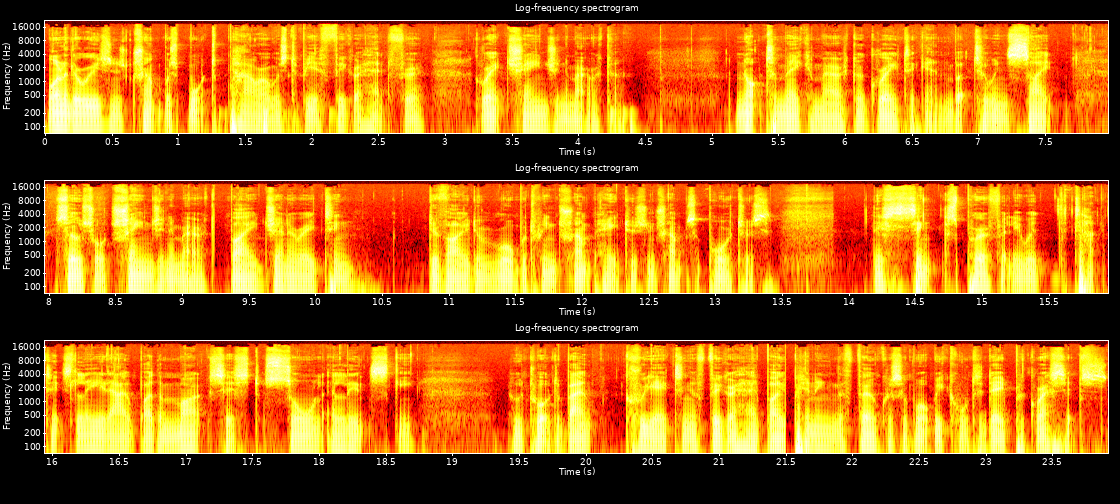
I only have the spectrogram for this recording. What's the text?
One of the reasons Trump was brought to power was to be a figurehead for great change in America. Not to make America great again, but to incite social change in America by generating divide and rule between Trump haters and Trump supporters. This syncs perfectly with the tactics laid out by the Marxist Saul Alinsky, who talked about creating a figurehead by pinning the focus of what we call today progressives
